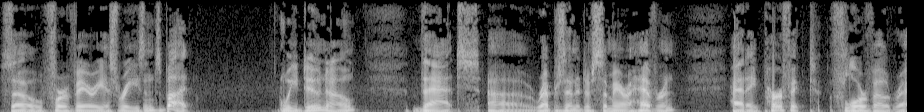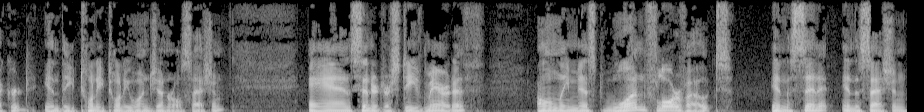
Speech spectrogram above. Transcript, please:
So, for various reasons, but we do know that uh, Representative Samara Heavrin had a perfect floor vote record in the 2021 general session, and Senator Steve Meredith only missed one floor vote in the Senate in the session,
